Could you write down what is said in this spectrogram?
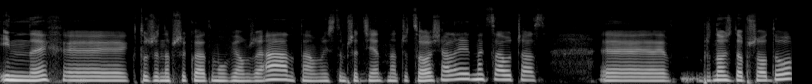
innych, e, którzy na przykład mówią, że a, no tam jestem przeciętna czy coś, ale jednak cały czas e, brnąć do przodu.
